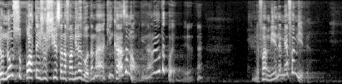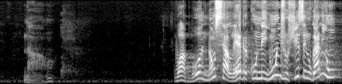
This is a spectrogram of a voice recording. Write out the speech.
Eu não suporto a injustiça na família do outro. Mas aqui em casa não. É outra coisa. Né? Minha família é minha família. Não. O amor não se alegra com nenhuma injustiça em lugar nenhum.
